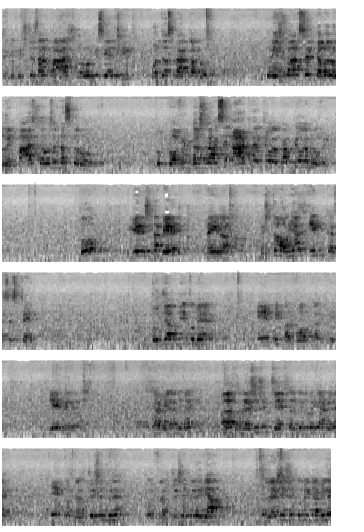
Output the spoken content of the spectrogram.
क्योंकि पिछले साल पाँच करोड़ की सेल थी और दस लाख का प्रॉफिट है। तो इस बार सेल डबल हो गई। पाँच करोड़ से दस करोड़ हो गई। तो प्रॉफिट दस लाख से आठ लाख क्यों कम क्यों होगा प्रॉफिट तो ये रिश्ता बैठ नहीं रहा। रिश्ता हो गया इनकंसिस्टेंट तो जब भी तुम्हें एपी परफॉर्म करके ये मिले, क्या मिले तुम्हें? मतलब रिलेशनशिप चेक करके तुम्हें क्या मिले? एक तो फ्लक्चुएशन मिले कोई फ्लक्चुएशन मिले, या रिलेशनशिप तुम्हें क्या मिले?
